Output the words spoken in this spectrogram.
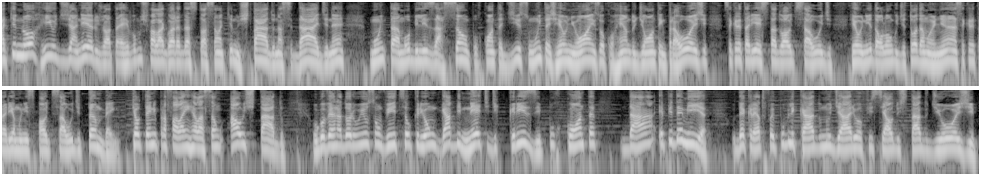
Aqui no Rio de Janeiro, JR, vamos falar agora da situação aqui no estado, na cidade, né? Muita mobilização por conta disso, muitas reuniões ocorrendo de ontem para hoje. Secretaria Estadual de Saúde reunida ao longo de toda a manhã, Secretaria Municipal de Saúde também. O que eu tenho para falar em relação ao estado? O governador Wilson Witzel criou um gabinete de crise por conta da epidemia. O decreto foi publicado no Diário Oficial do Estado de hoje.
